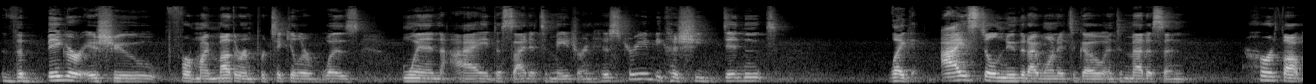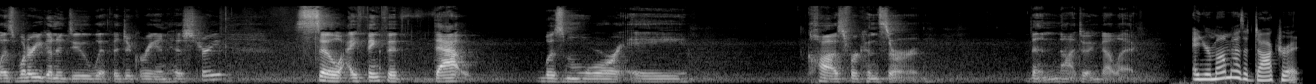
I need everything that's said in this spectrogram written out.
the bigger issue for my mother in particular was when I decided to major in history because she didn't like I still knew that I wanted to go into medicine. Her thought was what are you going to do with a degree in history? So I think that that was more a cause for concern than not doing ballet. And your mom has a doctorate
